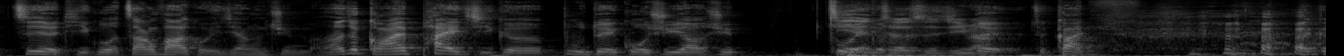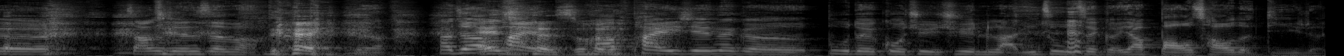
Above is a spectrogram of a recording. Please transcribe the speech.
之前有提过张发奎将军嘛，然后就赶快派几个部队过去要去。电车司机嘛，对，就干。那个张先生嘛，对。对啊，他就要派他派一些那个部队过去去拦住这个要包抄的敌人，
